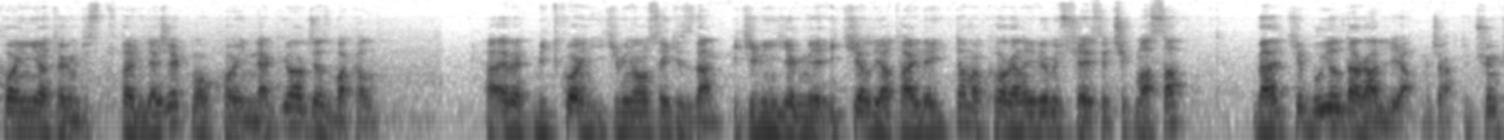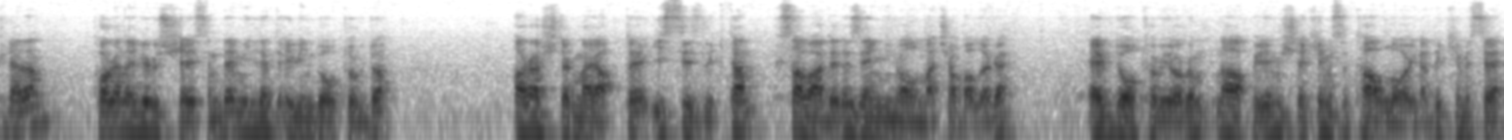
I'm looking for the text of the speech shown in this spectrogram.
coin yatırımcısı tutabilecek mi o coinler? Göreceğiz bakalım. Ha evet Bitcoin 2018'den 2020'ye 2 yıl yatayda gitti ama koronavirüs şeysi çıkmasa belki bu yıl da rally yapmayacaktı. Çünkü neden? Koronavirüs şeysinde millet evinde oturdu. Araştırma yaptı. işsizlikten kısa vadede zengin olma çabaları. evde oturuyorum ne yapayım işte kimisi tavla oynadı kimisi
